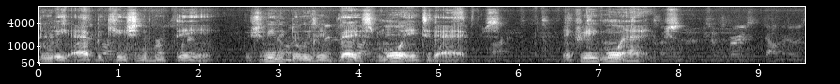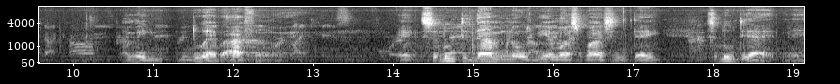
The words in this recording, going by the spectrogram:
do their application thing. What you need to do is invest more into the apps and create more apps. I mean, you, you do have an iPhone, right? And salute to Domino's being my sponsor today. Salute to that, man.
